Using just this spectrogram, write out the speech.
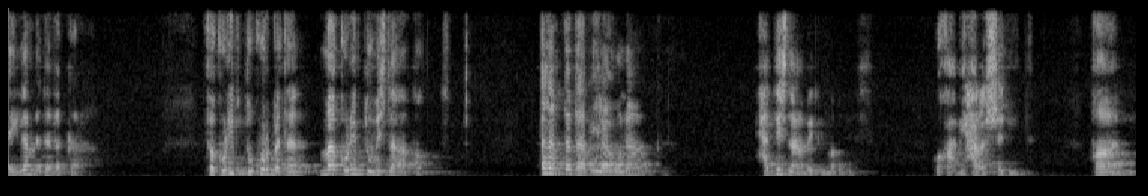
أي لم أتذكرها فكربت كربة ما كربت مثلها قط. ألم تذهب إلى هناك حدثنا عن بيت المقدس وقع بحرج شديد. قال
